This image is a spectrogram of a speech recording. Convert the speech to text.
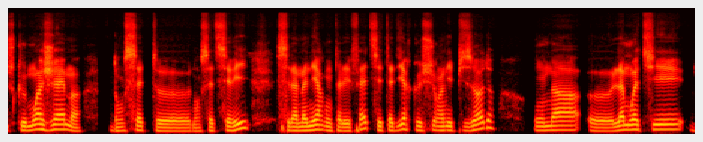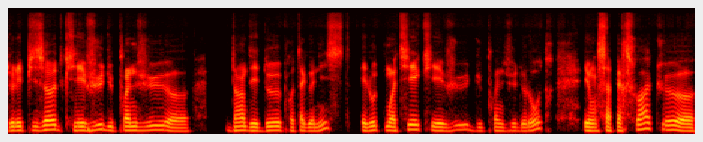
ce que moi j'aime dans cette, euh, dans cette série, c'est la manière dont elle est faite. C'est-à-dire que sur un épisode, on a la moitié de l'épisode qui est vu du point de vue d'un des deux protagonistes et l'autre moitié qui est vue du point de vue de l'autre. Et on s'aperçoit que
